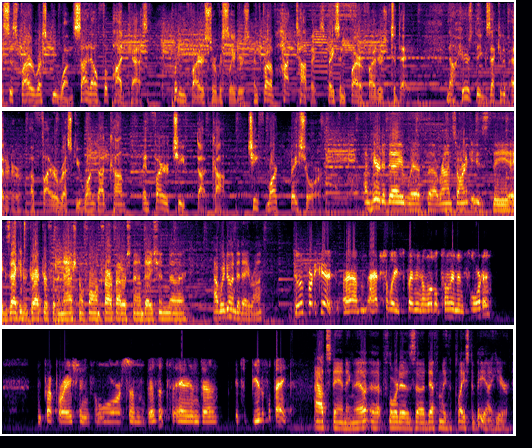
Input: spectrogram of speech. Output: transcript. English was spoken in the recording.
This is Fire Rescue One Side Alpha Podcast, putting fire service leaders in front of hot topics facing firefighters today. Now, here's the executive editor of FireRescue1.com and FireChief.com, Chief Marc Bashoor. I'm here today with uh, Ron Siarnicki. He's the executive director for the National Fallen Firefighters Foundation. Uh, how are we doing today, Ron? Doing pretty good. I'm actually spending a little time in Florida in preparation for some visits, and uh, it's a beautiful day. Outstanding. Uh, uh Florida is uh, definitely the place to be, I hear.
